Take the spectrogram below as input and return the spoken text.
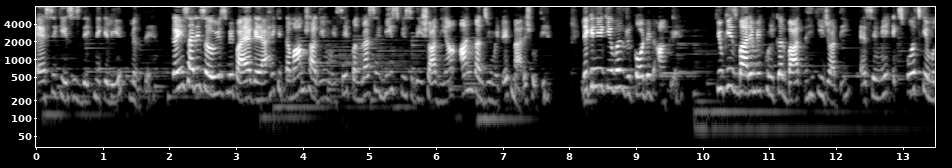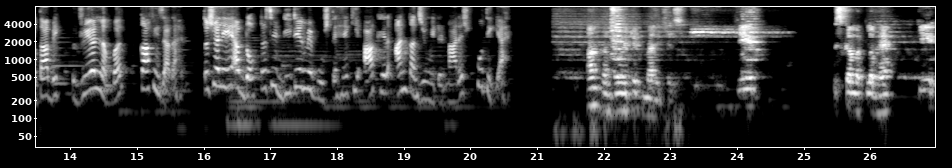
ऐसे केसेस देखने के लिए मिलते हैं। कई सारे सर्विस में पाया गया है कि तमाम शादियों में से 15 से 20 फ़ीसदी शादियाँ अनकंज्यूमेटेड मैरिज होती हैं। लेकिन ये केवल रिकॉर्डेड आंकड़े हैं, क्योंकि इस बारे में खुलकर बात नहीं की जाती। ऐसे में एक्सपर्ट्स के मुताबिक रियल नंबर काफ़ी ज़्यादा है। तो चलिए अब डॉक्टर से डिटेल में पूछते हैं कि आखिर अनकंज्यूमेटेड मैरिज होती क्या है। अनकंज्यूमेटेड मैरिजेस ये इसका मतलब है कि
